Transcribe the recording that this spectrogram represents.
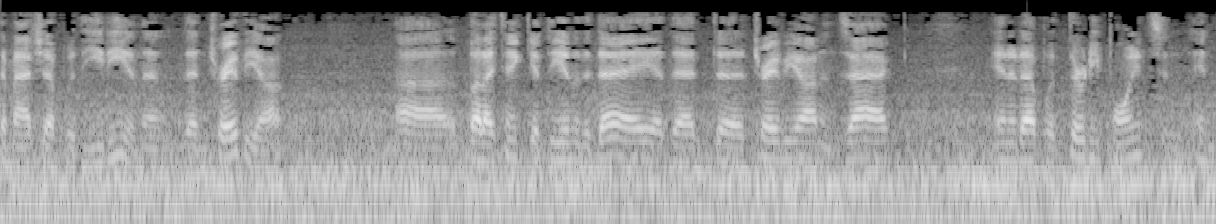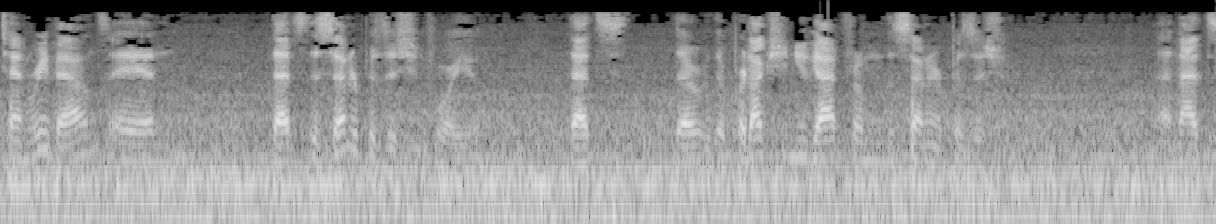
to match up with Edey and then then Trevion. Uh, but I think at the end of the day, that uh, Trevion and Zach ended up with 30 points and, and 10 rebounds, and that's the center position for you. That's the the production you got from the center position, and that's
